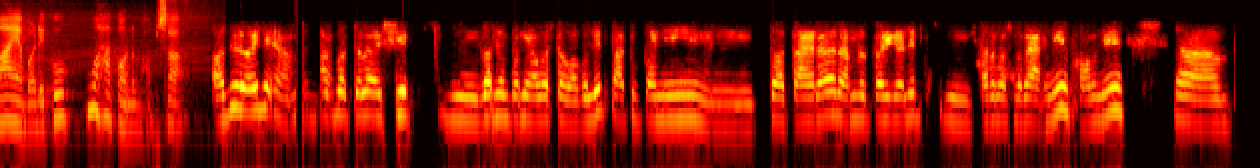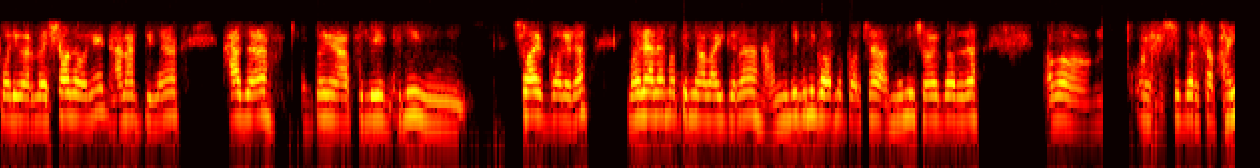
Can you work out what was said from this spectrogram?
माया बढेको उहाँको अनुभव छ। हजुर अहिले बालबच्चालाई सेफ गर्नुपर्ने अवस्था भएकोले तातो पानी तताएर राम्रो तरिकाले थर्मसमा राख्ने खुवाउने परिवारलाई सघाउने खानापिना खाजा आफूले पनि सहयोग गरेर महिलालाई मात्रै नलागिकन हामीले पनि गर्नुपर्छ। हामीले पनि सहयोग गरेर अब सुपर सफाइ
